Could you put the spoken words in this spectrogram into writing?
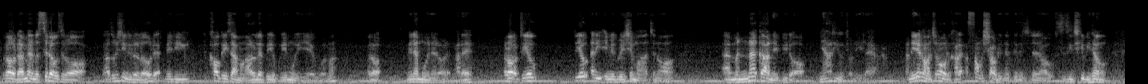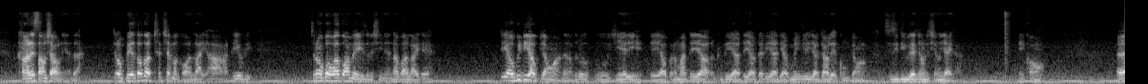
အဲ့တော့ဒါပေမဲ့မစစ်တော့ဆိုတော့ဒါဆိုရှင်ဒီလိုလို့တဲ့မင်းဒီခောက်ကိစ္စမှာငါတို့လည်းပေးပေးမွေရဲပေါ့နော်အဲ့တော့မင်းလည်းမွေနေတော့တယ်ဗါလေအဲ့တော့တရုတ်တရုတ်အဲ့ဒီ immigration မှာကျွန်တော်အမနက်ကနေပြီးတော့ညတီကိုကျွန်တော်နေလိုက်ရတာအနေနဲ့ကောင်ကျွန်တော်တို့ခါလေးအဆောင်ရှောက်နေတဲ့တင်းကျွန်တော် CCTV တော့ခါလေးဆောင်ရှောက်နေတာကျွန်တော်ဘယ်တော့တော့ထက်ချက်မကောလိုက်ဟာတရုတ်တွေကျွန်တော်ပေါ်သွားမယ်ဆိုလို့ရှိရင်နောက်ကလိုက်တယ် တယောက်ပြီးတယောက်ပြောင်းသွားတယ်တို့ဟိုရဲတွေတယောက်ပထမတယောက်ဒုတိယတယောက်တတိယတယောက်မင်းကြီးယောက်ျားလေးအကုန်ပြောင်း CCTV လည်းကျွန်တော်ရှင်းရိုက်တာနေကောင်းအဲ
